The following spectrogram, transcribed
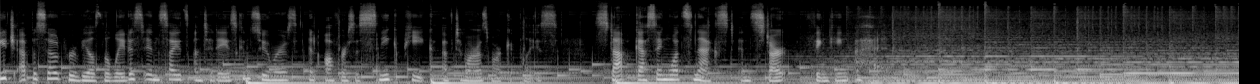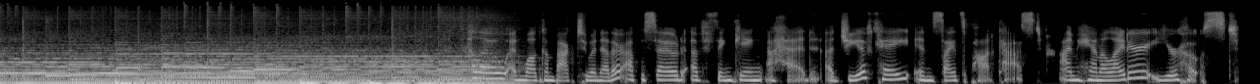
Each episode reveals the latest insights on today's consumers and offers a sneak peek of tomorrow's marketplace. Stop guessing what's next and start thinking ahead. Welcome back to another episode of Thinking Ahead, a GfK Insights podcast. I'm Hannah Leiter, your host.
